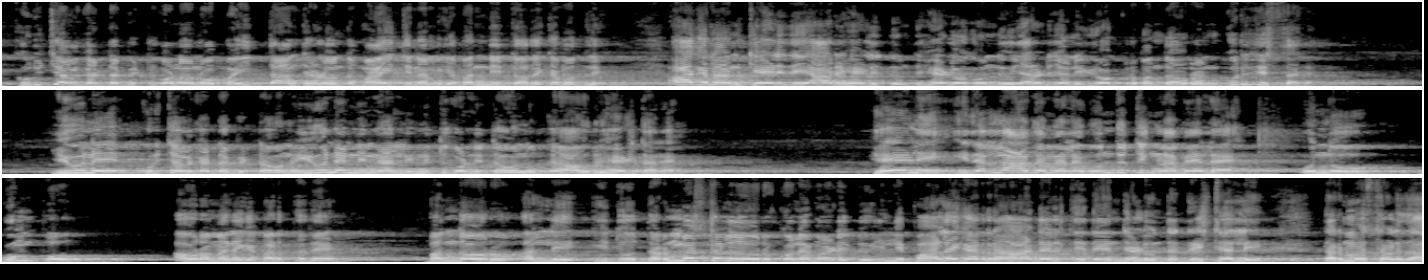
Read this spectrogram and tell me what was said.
ಕುರುಚಲ್ ಗಡ್ಡ ಬಿಟ್ಟುಕೊಂಡು ಒಬ್ಬ ಇದ್ದ ಅಂತ ಹೇಳುವಂಥ ಮಾಹಿತಿ ನಮಗೆ ಬಂದಿತ್ತು ಅದಕ್ಕೆ ಮೊದಲೇ. ಆಗ ನಾನು ಕೇಳಿದೆ, ಯಾರು ಹೇಳಿದ್ದು? ಅಂತ ಹೇಳುವಾಗ ಒಂದು ಎರಡು ಜನ ಯುವಕರು ಬಂದು ಅವರನ್ನು ಗುರುತಿಸ್ತಾರೆ. ಇವನೇ ಕುರುಚಲ್ ಗಡ್ಡ ಬಿಟ್ಟವನು, ಇವನೇ ನಿನ್ನಲ್ಲಿ ನಿಂತುಕೊಂಡಿದ್ದವನು ಅಂತ ಅವರು ಹೇಳ್ತಾರೆ. ಹೇಳಿ, ಇದೆಲ್ಲ ಆದ ಮೇಲೆ ಒಂದು ತಿಂಗಳ ಮೇಲೆ ಒಂದು ಗುಂಪು ಅವರ ಮನೆಗೆ ಬರ್ತದೆ. ಬಂದವರು ಅಲ್ಲಿ, ಇದು ಧರ್ಮಸ್ಥಳದವರು ಕೊಲೆ ಮಾಡಿದ್ದು, ಇಲ್ಲಿ ಪಾಳೆಗಾರರ ಆಡಳಿತ ಇದೆ ಅಂತ ಹೇಳುವಂಥ ದೃಷ್ಟಿಯಲ್ಲಿ ಧರ್ಮಸ್ಥಳದ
